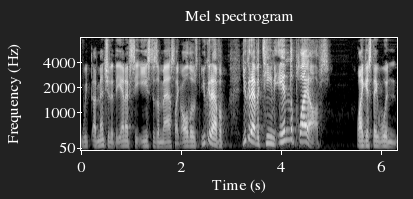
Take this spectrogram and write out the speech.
we I mentioned it. The NFC East is a mess. Like all those, you could have a you could have a team in the playoffs. Well, I guess they wouldn't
